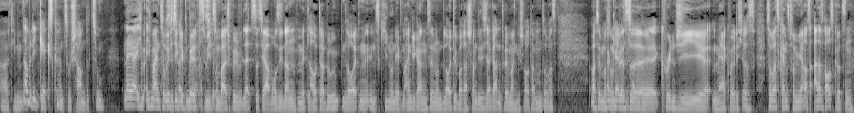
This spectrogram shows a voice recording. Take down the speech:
äh, die Aber die Gags gehören zum Charme dazu. Naja, ich, ich meine so Das richtige halt Bits, wie zum Beispiel letztes Jahr, wo sie dann mit lauter berühmten Leuten ins Kino nebenan gegangen sind und Leute überrascht haben, die sich da gerade einen Film angeschaut haben und sowas. Was immer so Okay, ein bisschen cringy, merkwürdig ist. Sowas kannst du von mir aus alles rauskürzen.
